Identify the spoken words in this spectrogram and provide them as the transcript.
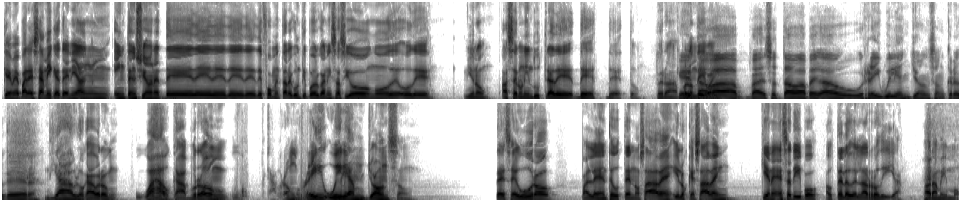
que me parece a mí que tenían intenciones de, de, fomentar algún tipo de organización o de, o de you know, hacer una industria de, esto. Pero ah, ¿por dónde iba? Para eso estaba pegado Ray William Johnson, creo que era. Diablo, cabrón. Wow, cabrón. Cabrón, Ray William Johnson. De seguro, para la gente de ustedes no saben, y los que saben quién es ese tipo, a usted le duele la rodilla ahora mismo.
